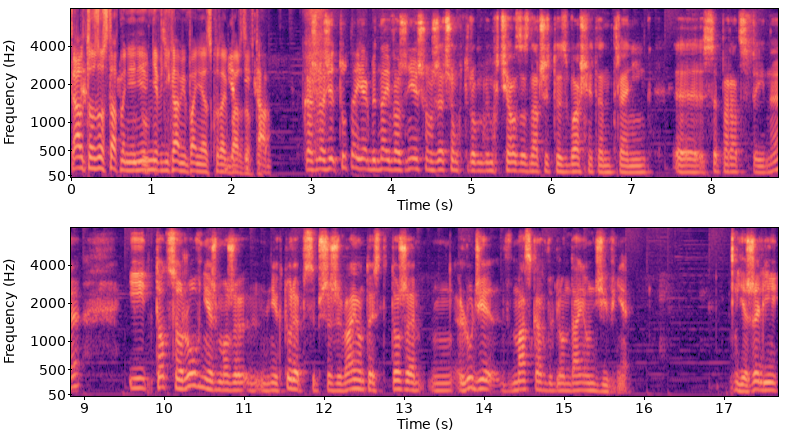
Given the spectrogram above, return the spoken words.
Ale to zostawmy, nie, nie, nie wnikamy, panie Jacku, tak Nie bardzo w to. W każdym razie tutaj jakby najważniejszą rzeczą, którą bym chciał zaznaczyć, to jest właśnie ten trening y, separacyjny. I to, co również może niektóre psy przeżywają, to jest to, że mm, ludzie w maskach wyglądają dziwnie. Jeżeli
